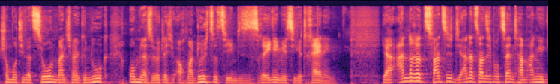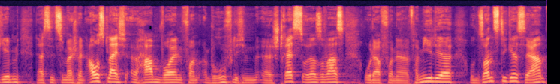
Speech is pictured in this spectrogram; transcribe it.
schon Motivation manchmal genug, um das wirklich auch mal durchzuziehen, dieses regelmäßige Training. Ja, andere 20, die anderen 20 Prozent haben angegeben, dass sie zum Beispiel einen Ausgleich äh, haben wollen von beruflichem äh, Stress oder sowas oder von der Familie und sonstiges, ja.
